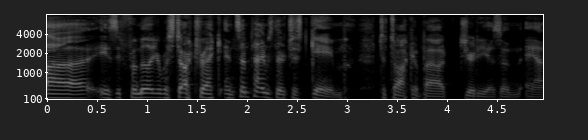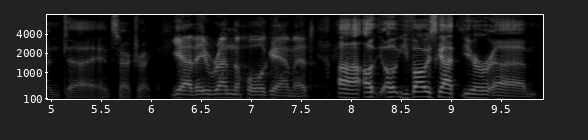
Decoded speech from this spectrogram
uh, is familiar with Star Trek, and sometimes they're just game to talk about Judaism and uh, and Star Trek. Yeah, they run the whole gamut. Uh, oh, oh, you've always got your um,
